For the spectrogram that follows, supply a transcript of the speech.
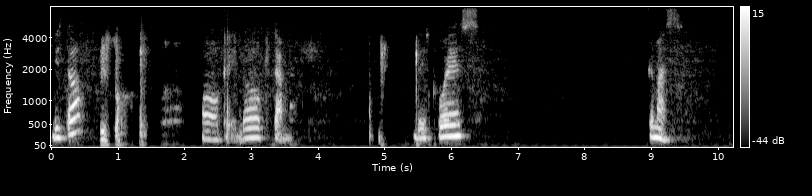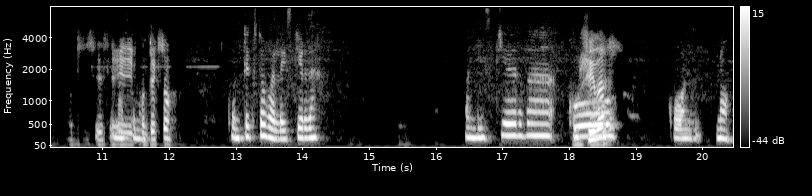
¿Listo? Listo. Ok, lo quitamos. Después, ¿qué más? Eh, contexto. Contexto va a la izquierda. A la izquierda. ¿Cursivas? Con, no,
